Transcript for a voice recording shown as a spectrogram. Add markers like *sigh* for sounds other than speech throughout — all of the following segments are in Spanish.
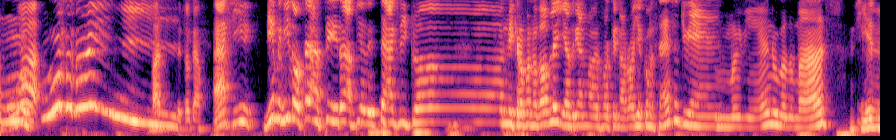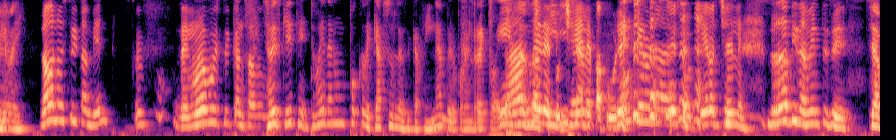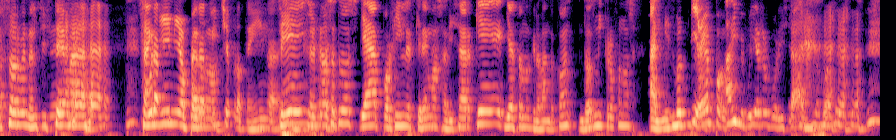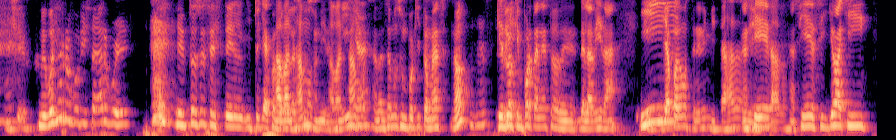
Vas, te toca. Ah, sí. Bienvenidos a Terapia de Taxi con micrófono doble y Adrián Motherfucking Arroyo. ¿Cómo estás, Adrián? Muy bien, Hugo Dumas. Así es, mi rey. No, no estoy tan bien. Estoy- de nuevo estoy cansado. ¿Sabes qué? Te, te voy a dar un poco de cápsulas de cafeína, pero por el recto. Esas Dame de tu chele, papu. No *laughs* quiero nada de eso. Quiero chele. rápidamente se, se absorben al sistema *laughs* sanguíneo, Pura perro. pinche proteína. Sí, y nosotros ya por fin les queremos avisar que ya estamos grabando con dos micrófonos al mismo tiempo. Ay, me voy a ruborizar. no mames. *laughs* me voy a ruborizar, güey. *laughs* Entonces, este, y tú ya controlas tus Avanzamos, sonidos. Sí, avanzamos. ya, avanzamos un poquito más, ¿no? Ujú. Que es Sí. lo que importa en esto de, de la vida. Y ya podemos tener invitadas. Así es, así es. Y yo aquí.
